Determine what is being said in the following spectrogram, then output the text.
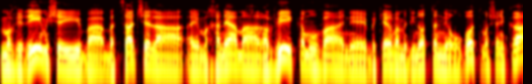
מבהירים שהיא בצד של המחנה המערבי כמובן, אה, בקרב המדינות הנאורות, מה שנקרא,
